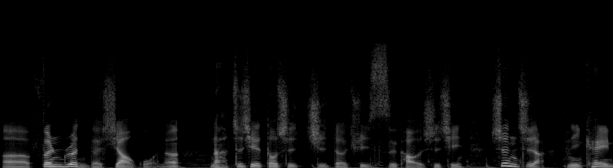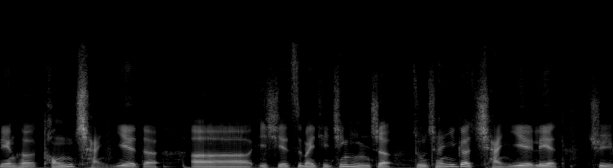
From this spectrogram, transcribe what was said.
呃分润的效果呢？那这些都是值得去思考的事情，甚至啊，你可以联合同产业的呃一些自媒体经营者，组成一个产业链，去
